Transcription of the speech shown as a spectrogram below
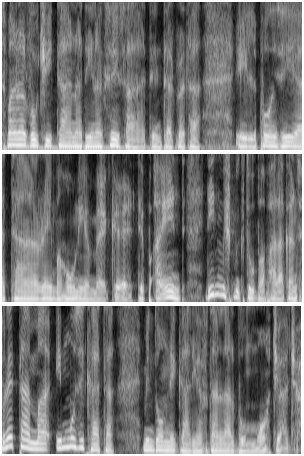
Smajna l-vuċi ta' Nadina Ksisa tinterpreta il-poeżija ta' Ray Mahoney hemmhekk eh, tibqa' int. Din mhix miktuba bħala kanzunetta imma immużikata minn Dominic Gallia f'dan l-album Moħġaġa.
